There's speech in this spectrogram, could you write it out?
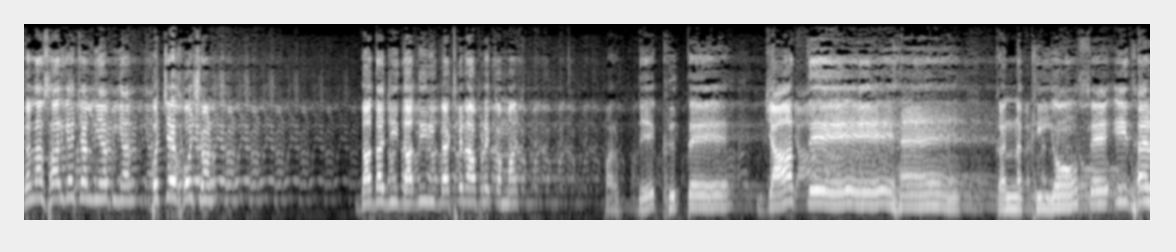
गल सारिया चलनिया पियाँ बच्चे खुश हो दादा जी दादी बैठे ना अपने कमां पर देखते जाते हैं कनखियों से इधर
